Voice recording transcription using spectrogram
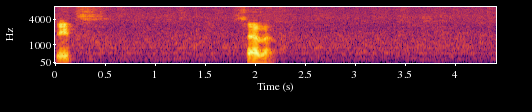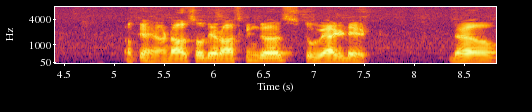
6 7 okay and also they're asking us to validate the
